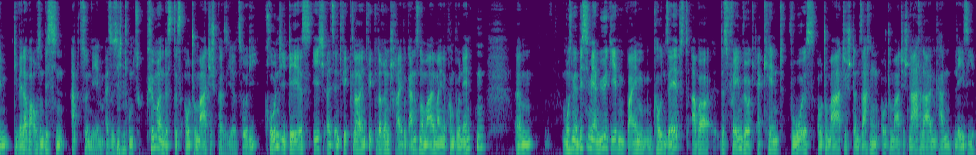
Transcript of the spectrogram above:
dem Developer auch so ein bisschen abzunehmen, also sich mhm. darum zu kümmern, dass das automatisch passiert. So die Grundidee ist, ich als Entwickler, Entwicklerin schreibe ganz normal meine Komponenten, ähm, muss mir ein bisschen mehr Mühe geben beim Coden selbst, aber das Framework erkennt, wo es automatisch dann Sachen automatisch nachladen kann, lazy,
